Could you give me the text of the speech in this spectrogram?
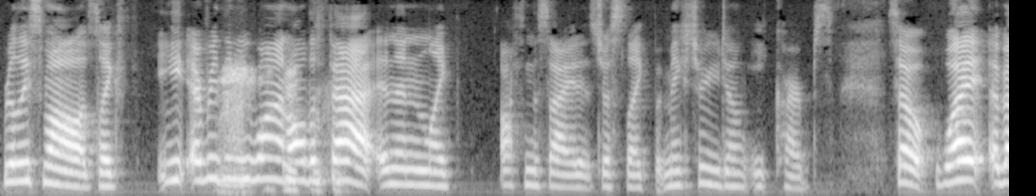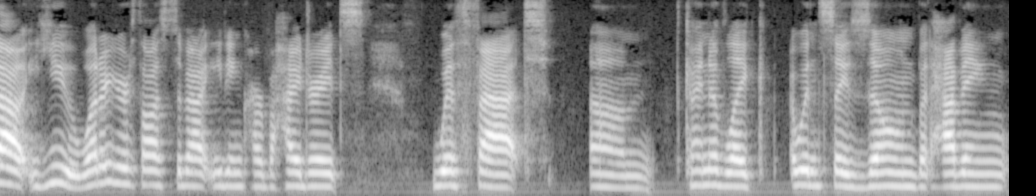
really small. It's like eat everything you want, all the fat, and then like off on the side it's just like but make sure you don't eat carbs. So, what about you? What are your thoughts about eating carbohydrates with fat? Um, kind of like I wouldn't say zone, but having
